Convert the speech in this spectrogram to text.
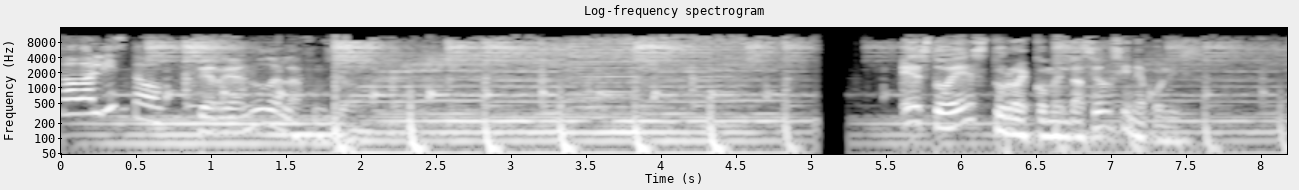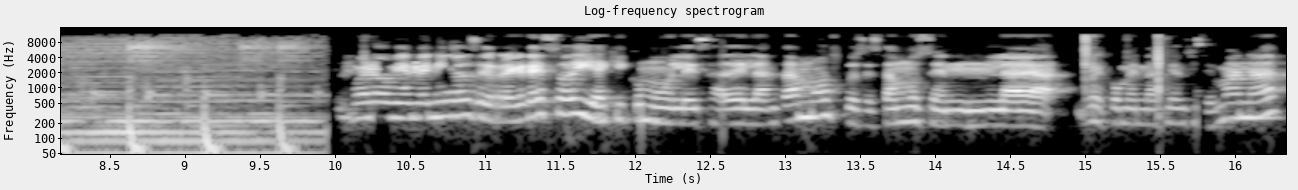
Todo listo. Se reanuda la función. Esto es tu recomendación Cinepolis. Bueno, bienvenidos de regreso y aquí como les adelantamos, pues estamos en la recomendación de semana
